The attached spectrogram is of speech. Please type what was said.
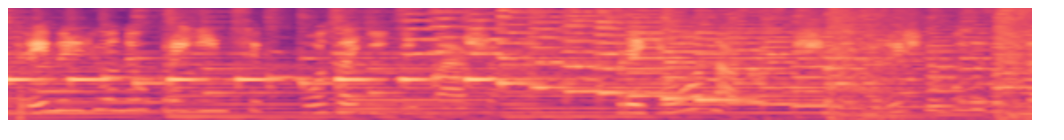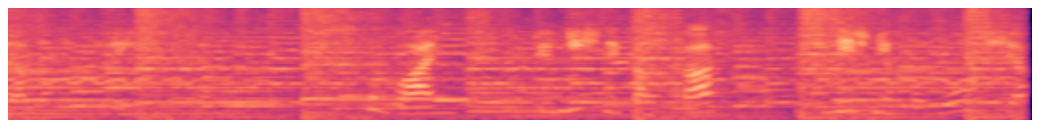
і 3 мільйони українців поза її межами, в регіонах, що історично були заселені українцями. Кубань, Північний Кавказ, Нижня Поволжя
